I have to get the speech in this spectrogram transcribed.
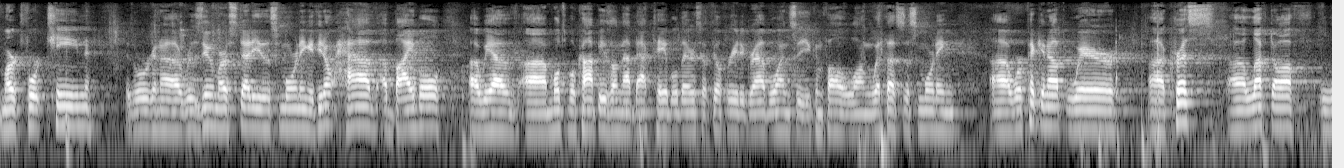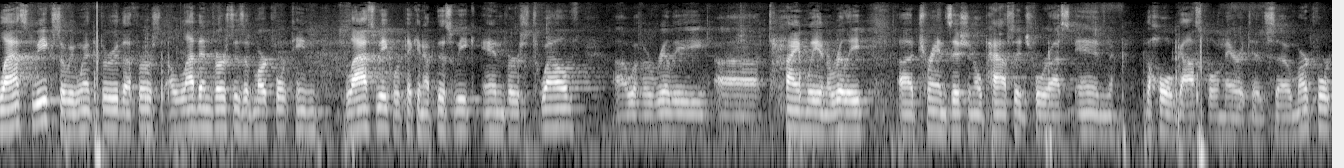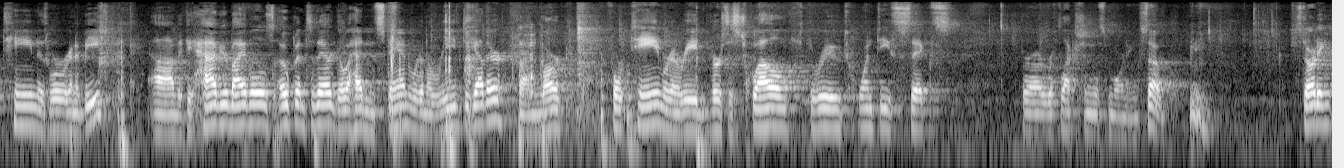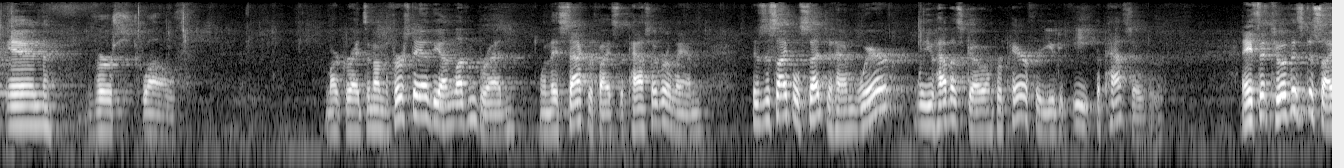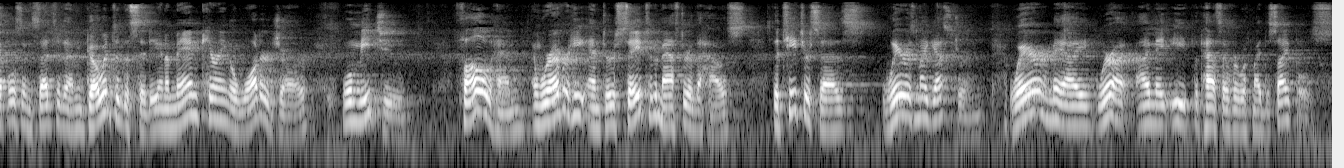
Mark 14 is where we're going to resume our study this morning. If you don't have a Bible, uh, we have uh, multiple copies on that back table there, so feel free to grab one so you can follow along with us this morning. Uh, we're picking up where uh, Chris uh, left off last week, so we went through the first 11 verses of Mark 14 last week. We're picking up this week in verse 12 uh, with a really timely and a really uh, transitional passage for us in the whole gospel narrative. So, Mark 14 is where we're going to be. Um, if you have your Bibles open to there, go ahead and stand. We're going to read together from Mark 14. We're going to read verses 12 through 26 for our reflection this morning. So, starting in verse 12, Mark writes, And on the first day of the unleavened bread, when they sacrificed the Passover lamb, his disciples said to him, Where will you have us go and prepare for you to eat the Passover? And he sent two of his disciples and said to them, Go into the city, and a man carrying a water jar will meet you. Follow him, and wherever he enters, say to the master of the house, The teacher says, Where is my guest room? Where may I where I, I may eat the Passover with my disciples?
